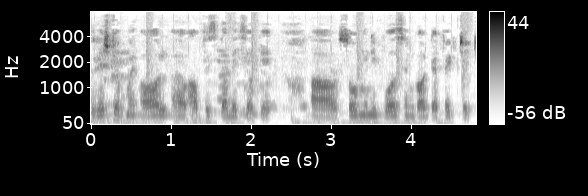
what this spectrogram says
the rest of my all uh, office colleagues, okay, uh, so many person got affected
